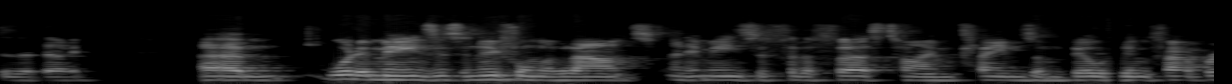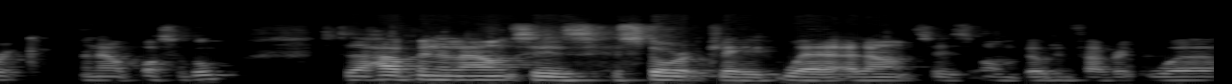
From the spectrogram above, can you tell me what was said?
to the day. Um, what it means, it's a new form of allowance, and it means that for the first time, claims on building fabric are now possible. So there have been allowances historically where allowances on building fabric were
